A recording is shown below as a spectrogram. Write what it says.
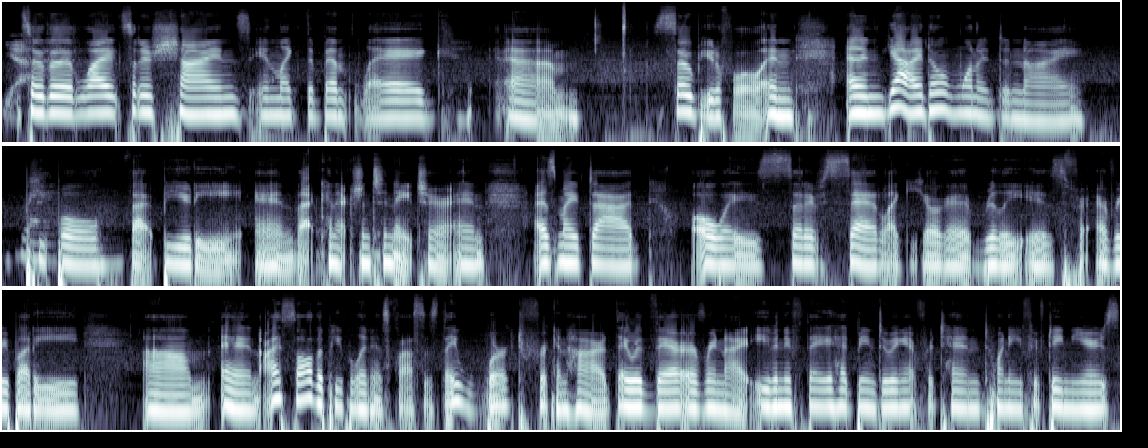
Yeah. So the light sort of shines in like the bent leg. Um, so beautiful, and and yeah, I don't want to deny right. people that beauty and that connection to nature. And as my dad always sort of said, like yoga really is for everybody. Um, and I saw the people in his classes. They worked freaking hard. They were there every night. Even if they had been doing it for 10, 20, 15 years,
